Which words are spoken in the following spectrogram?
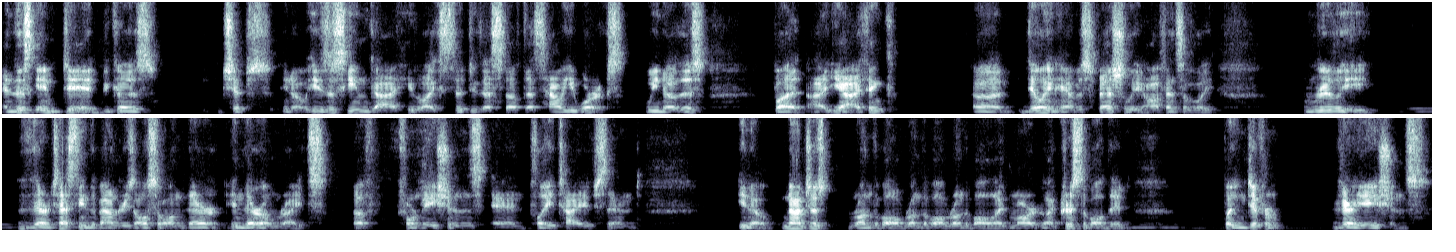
And this game did because Chip's, you know, he's a scheme guy. He likes to do that stuff. That's how he works. We know this, but uh, yeah, I think uh, Dillingham, especially offensively, really they're testing the boundaries also on their in their own rights of formations and play types and you know not just run the ball, run the ball, run the ball like Mar like Cristobal did, but in different variations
